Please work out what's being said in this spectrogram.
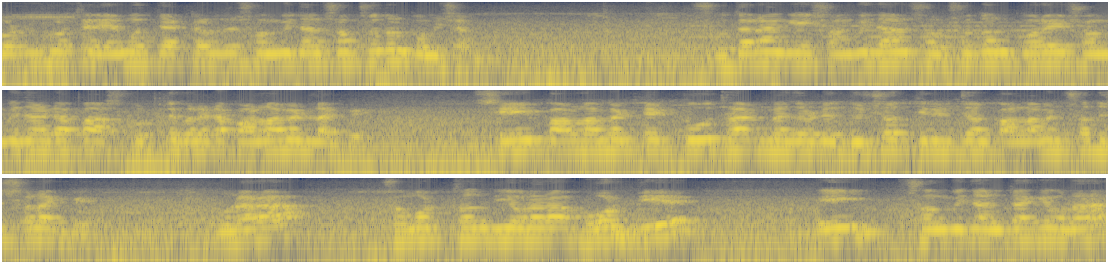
গঠন করেছেন, এর মধ্যে একটা হচ্ছে সংবিধান সংশোধন কমিশন। সুতরাং এই সংবিধান সংশোধন করে সংবিধানটা পাস করতে হলে একটা পার্লামেন্ট লাগবে। সেই পার্লামেন্টের টু থার্ড মেজরিটি দুশো তিরিশ জন পার্লামেন্ট সদস্য লাগবে। ওনারা সমর্থন দিয়ে, ওনারা ভোট দিয়ে এই সংবিধানটাকে ওনারা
